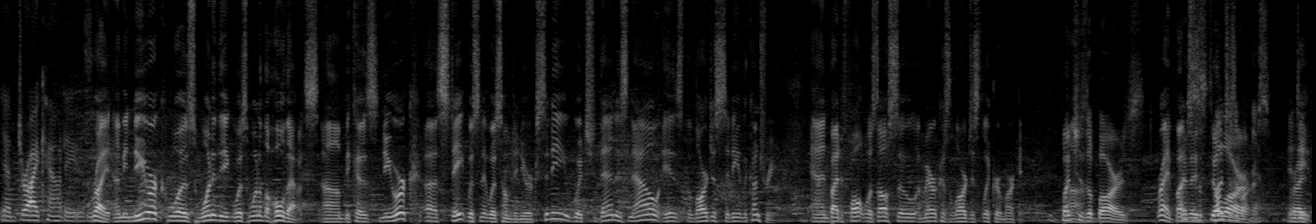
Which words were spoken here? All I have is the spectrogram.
Yeah, dry counties. right. I mean, New York was one of the was one of the holdouts um, because New York uh, State was was home to New York City, which then is now is the largest city in the country, and by default was also America's largest liquor market. Bunches of bars. Right, bunches, of, still bunches are. of bars. Yeah. Indeed. Right.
